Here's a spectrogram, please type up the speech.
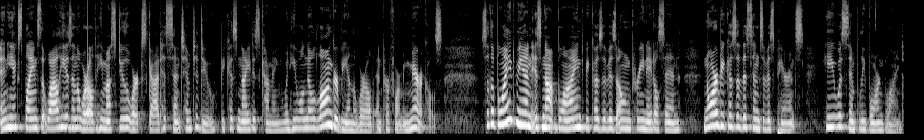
and he explains that while he is in the world, he must do the works God has sent him to do because night is coming when he will no longer be in the world and performing miracles. So the blind man is not blind because of his own prenatal sin, nor because of the sins of his parents. He was simply born blind.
